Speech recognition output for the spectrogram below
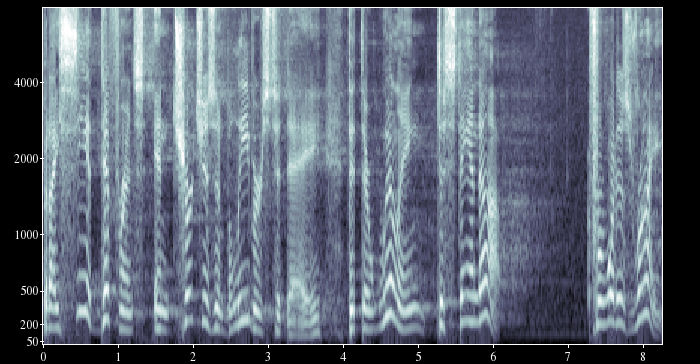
But I see a difference in churches and believers today that they're willing to stand up for what is right.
